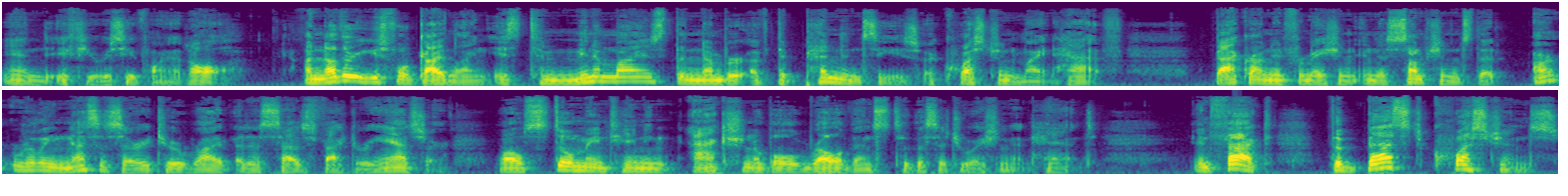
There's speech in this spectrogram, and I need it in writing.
and if you receive one at all. Another useful guideline is to minimize the number of dependencies a question might have, background information and assumptions that aren't really necessary to arrive at a satisfactory answer, while still maintaining actionable relevance to the situation at hand. In fact, the best questions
